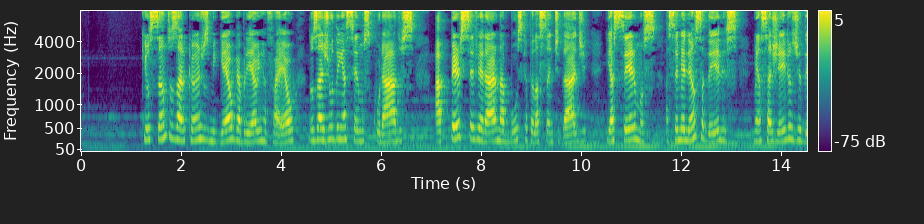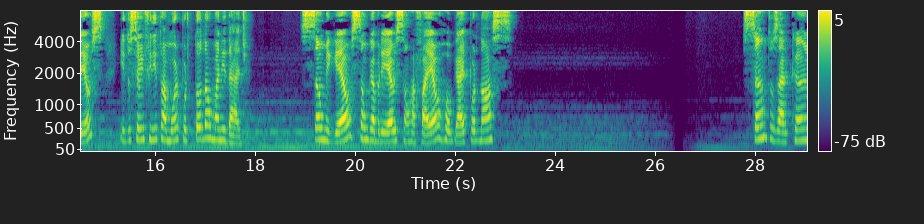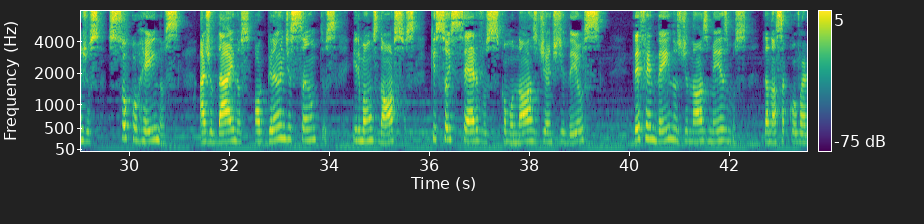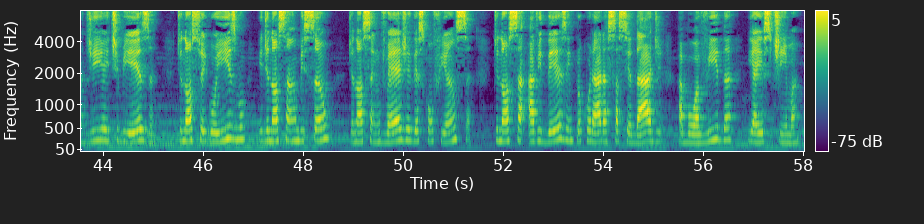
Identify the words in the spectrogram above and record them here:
Que os santos arcanjos Miguel, Gabriel e Rafael nos ajudem a sermos curados, a perseverar na busca pela santidade e a sermos, a semelhança deles, mensageiros de Deus e do seu infinito amor por toda a humanidade. São Miguel, São Gabriel e São Rafael, rogai por nós. Santos arcanjos, socorrei-nos, ajudai-nos, ó grandes santos, irmãos nossos, que sois servos como nós diante de Deus Defendei-nos de nós mesmos, da nossa covardia e tibieza, de nosso egoísmo e de nossa ambição, de nossa inveja e desconfiança, de nossa avidez em procurar a saciedade, a boa vida e a estima.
